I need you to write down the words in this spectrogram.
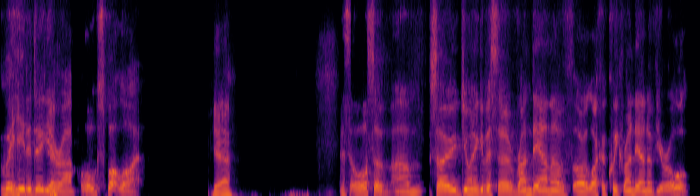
We're here to do your yeah. uh, org spotlight. Yeah. That's awesome. Um, so do you want to give us a rundown of, or like a quick rundown of your org?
